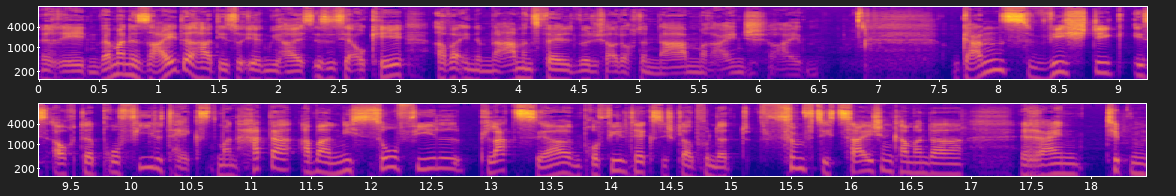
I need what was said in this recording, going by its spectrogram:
reden. Wenn man eine Seite hat, die so irgendwie heißt, ist es ja okay, aber in dem Namensfeld würde ich halt auch den Namen reinschreiben. Ganz wichtig ist auch der Profiltext. Man hat da aber nicht so viel Platz, ja. Im Profiltext, ich glaube 150 Zeichen kann man da rein tippen.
